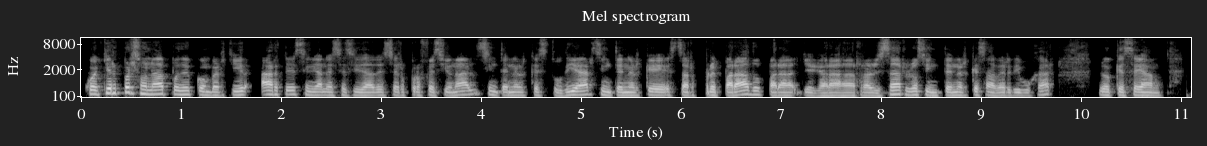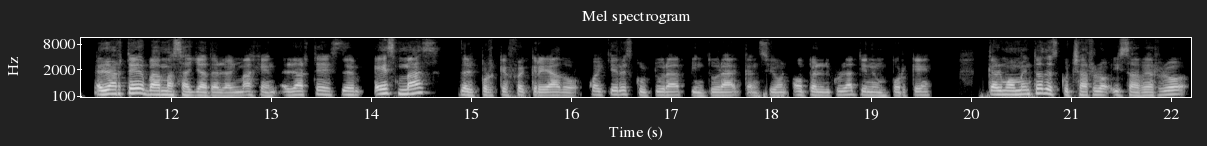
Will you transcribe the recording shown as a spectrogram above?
cualquier persona puede convertir arte sin la necesidad de ser profesional, sin tener que estudiar, sin tener que estar preparado para llegar a realizarlo, sin tener que saber dibujar, lo que sea. El arte va más allá de la imagen. El arte es más del por qué fue creado. Cualquier escultura, pintura, canción o película tiene un porqué, que al momento de escucharlo y saberlo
